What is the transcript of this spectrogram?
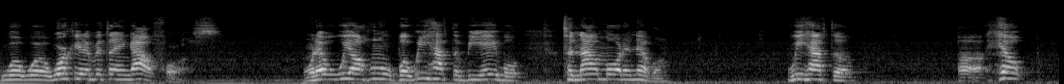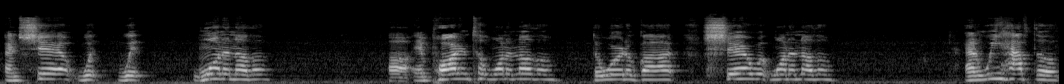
we're, working everything out for us. Whenever we are home, but we have to be able to now more than ever, we have to uh, help and share with with one another, uh, imparting to one another the word of God, share with one another, and we have to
